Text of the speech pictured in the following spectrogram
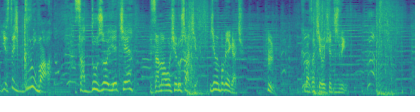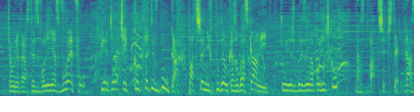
Jesteś gruba! Za dużo jecie, za mało się ruszacie. Idziemy pobiegać. Hm, chyba zacięły się drzwi. Ciągle teraz te zwolnienia z WF-u. Pierdzielacie kotlety w bułkach, patrzeni w pudełka z obrazkami. Czujesz bryzę na policzku? Raz, dwa, trzy, cztery, raz.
